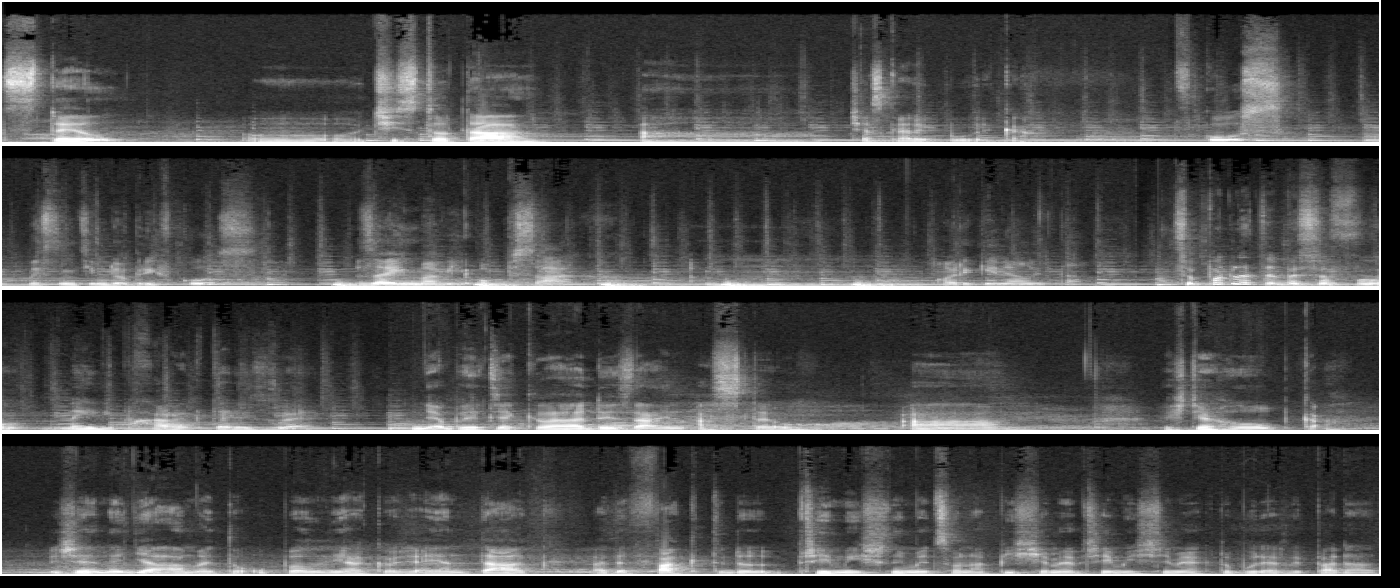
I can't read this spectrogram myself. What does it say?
Styl, čistota a Česká republika. Vkus, myslím tím dobrý vkus, zajímavý obsah, mm, originalita. Co podle tebe, Sofu, nejlíp charakterizuje? Já bych řekla design a styl. A ještě hloubka. Že neděláme to úplně jako, že jen tak, a de fakt do, přemýšlíme, co napíšeme, přemýšlíme, jak to bude vypadat.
